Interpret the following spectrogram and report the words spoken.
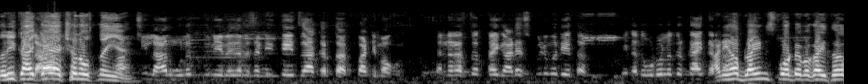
तरी काय काय ऍक्शन होत नाहीये. आमची लहान मुलं तिथून येण्या जाण्यासाठी ते जा करतात पाठीमागून. त्यांना रस्त्यात नाही गाड्या स्पीडमध्ये येतात. एखादं उडवलं तर काय आणि हा ब्लाइंड स्पॉट आहे बघा इथं.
